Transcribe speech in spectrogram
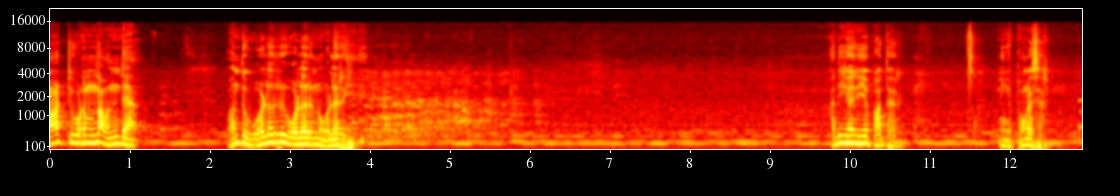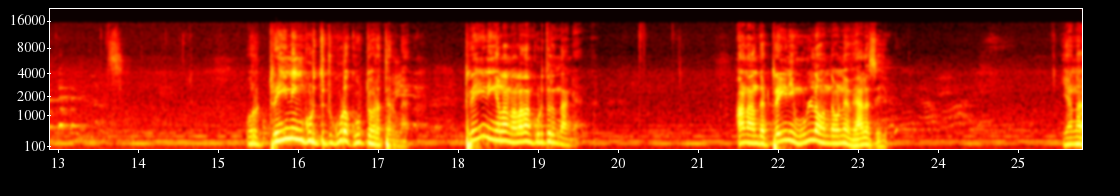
மாட்டி உடனே தான் வந்தேன். வந்து ஒளரு ஒளருன்னு ஒளறி. அதிகாரியே பார்த்தாரு. நீங்க போங்க சார். ஒரு ட்ரைனிங் கொடுத்துட்டு கூட கூப்பிட்டு வர தெரில ட்ரைனிங் எல்லாம் நல்லா தான் கொடுத்துருந்தாங்க. ஆனால் அந்த ட்ரைனிங் உள்ளே வந்தவொடனே வேலை செய்யும். ஏன்னா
